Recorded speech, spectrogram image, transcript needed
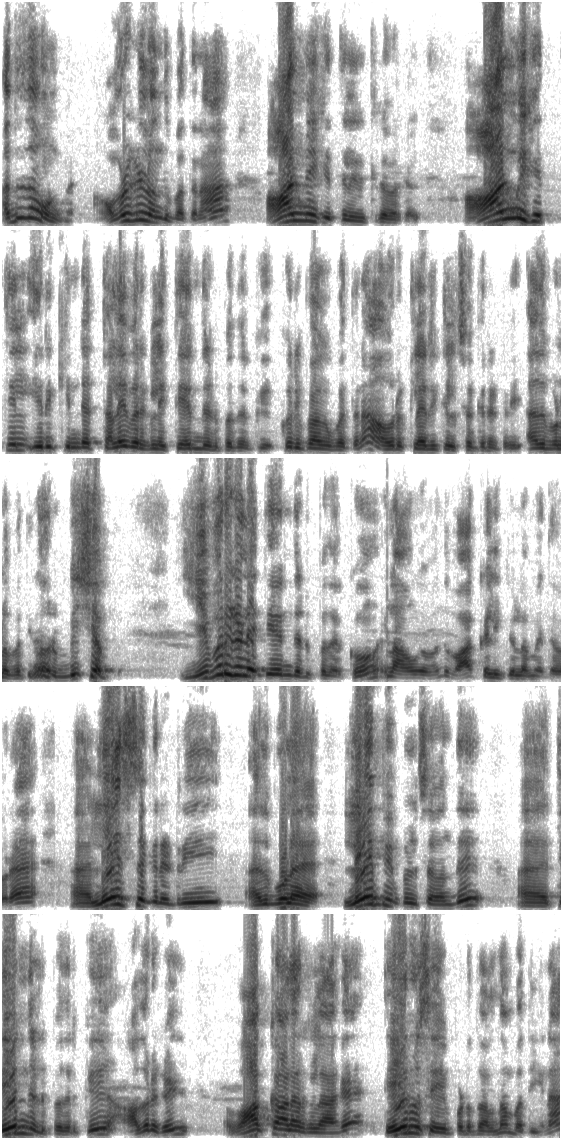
அதுதான் உண்மை. அவர்கள் வந்து பார்த்தோன்னா ஆன்மீகத்தில் இருக்கிறவர்கள். ஆன்மீகத்தில் இருக்கின்ற தலைவர்களை தேர்ந்தெடுப்பதற்கு குறிப்பாக பார்த்தீங்கன்னா ஒரு கிளரிக்கல் செக்ரட்டரி அது போல பார்த்தீங்கன்னா ஒரு பிஷப் இவர்களை தேர்ந்தெடுப்பதற்கும் இல்ல அவங்க வந்து வாக்களிக்கலாமே தவிர லே செக்ரட்டரி அது போல லே பீப்புள்ஸை வந்து தேர்ந்தெடுப்பதற்கு அவர்கள் வாக்காளர்களாக தேர்வு செய்யப்படுறதால தான் பாத்தீங்கன்னா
